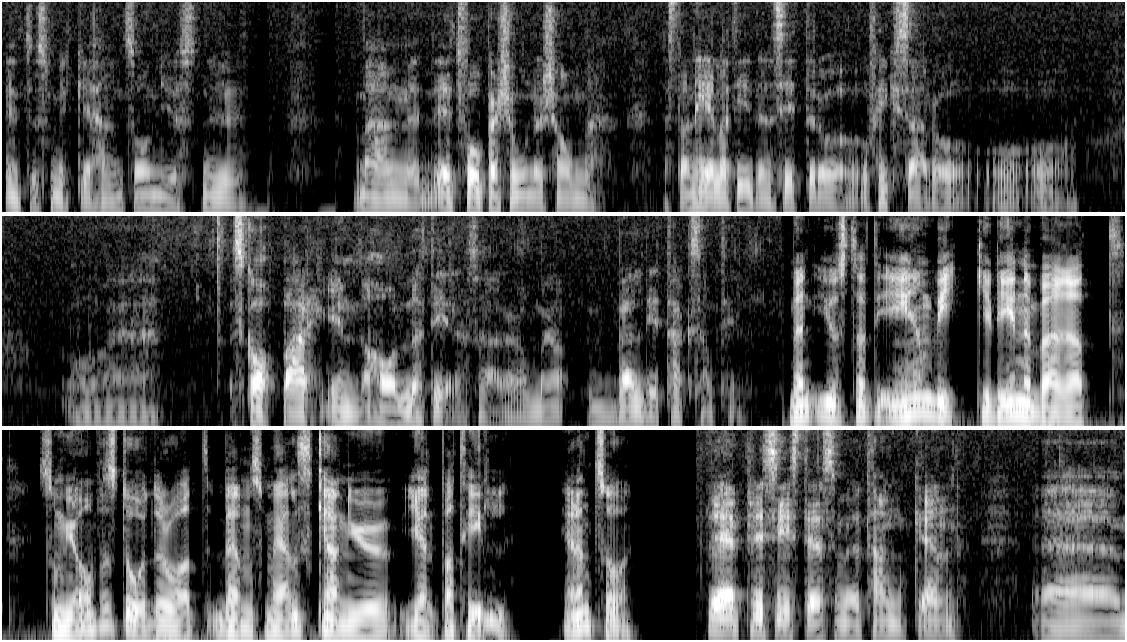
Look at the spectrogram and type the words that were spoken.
är inte så mycket hands-on just nu. Men det är två personer som nästan hela tiden sitter och, och fixar och, och, och, eh, skapar innehållet i det. Så här. De är jag väldigt tacksam till. Men just att det är en wiki, det innebär att, som jag förstår det då, att vem som helst kan ju hjälpa till. Är det inte så? Det är precis det som är tanken. Eh,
